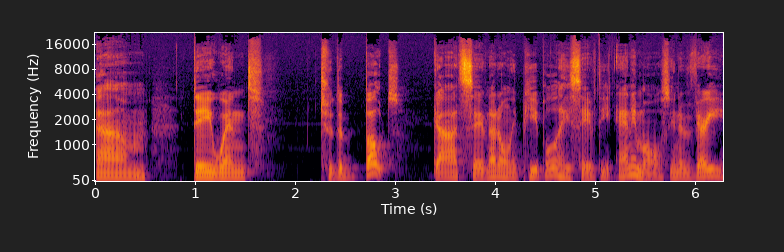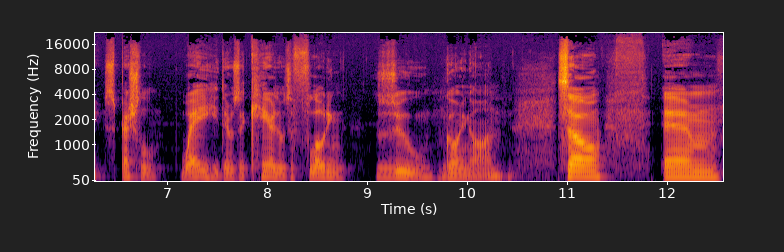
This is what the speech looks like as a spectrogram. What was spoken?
um, they went to the boat. God saved not only people, He saved the animals in a very special way. He, there was a care, there was a floating zoo going on. So, um,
